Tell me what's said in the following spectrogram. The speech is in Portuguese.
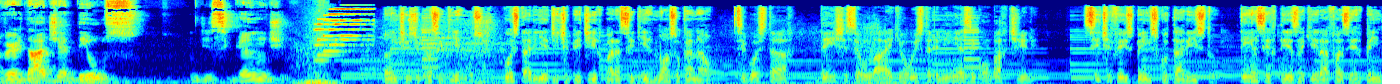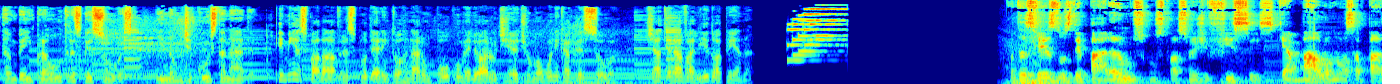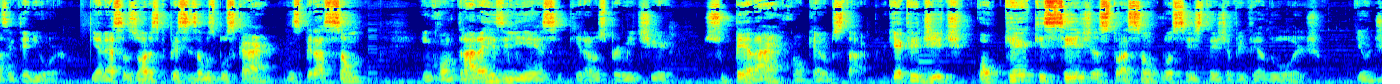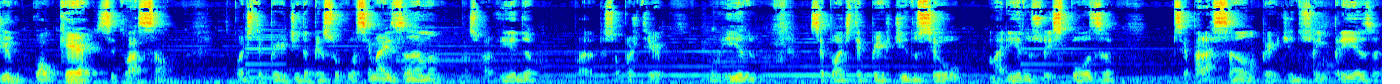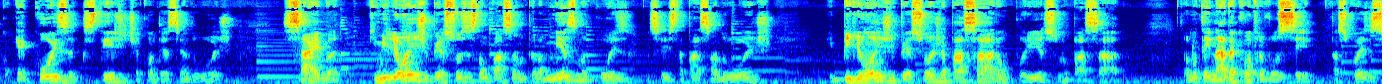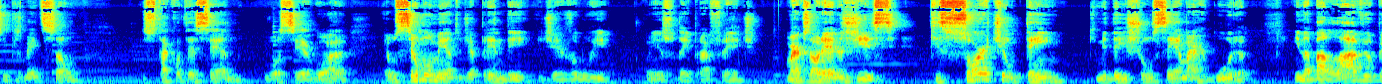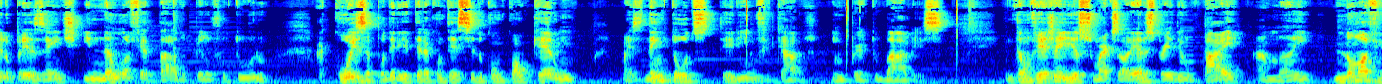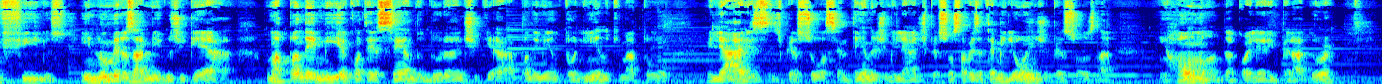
A verdade é Deus, disse Gandhi. Antes de prosseguirmos, gostaria de te pedir para seguir nosso canal. Se gostar, deixe seu like ou estrelinhas e compartilhe. Se te fez bem escutar isto, tenha certeza que irá fazer bem também para outras pessoas, e não te custa nada. Se minhas palavras puderem tornar um pouco melhor o dia de uma única pessoa, já terá valido a pena. Quantas vezes nos deparamos com situações difíceis que abalam nossa paz interior? E é nessas horas que precisamos buscar inspiração encontrar a resiliência que irá nos permitir superar qualquer obstáculo. Porque acredite, qualquer que seja a situação que você esteja vivendo hoje, eu digo qualquer situação, pode ter perdido a pessoa que você mais ama na sua vida, a pessoa pode ter morrido, você pode ter perdido seu marido, sua esposa, separação, perdido sua empresa, qualquer coisa que esteja te acontecendo hoje. Saiba que milhões de pessoas estão passando pela mesma coisa que você está passando hoje. E bilhões de pessoas já passaram por isso no passado. Então não tem nada contra você. As coisas simplesmente são. Isso está acontecendo com você agora. É o seu momento de aprender e de evoluir com isso daí para frente. Marcos Aurélio disse: Que sorte eu tenho que me deixou sem amargura, inabalável pelo presente e não afetado pelo futuro. A coisa poderia ter acontecido com qualquer um, mas nem todos teriam ficado imperturbáveis. Então veja isso: Marcos Aurélio perdeu o pai, a mãe, nove filhos, inúmeros amigos de guerra, uma pandemia acontecendo durante a pandemia Antonino, que matou milhares de pessoas, centenas de milhares de pessoas, talvez até milhões de pessoas na, em Roma, da qual ele era imperador.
